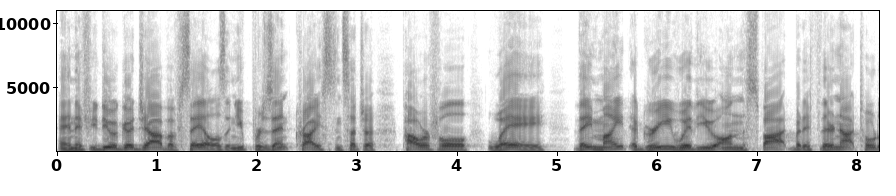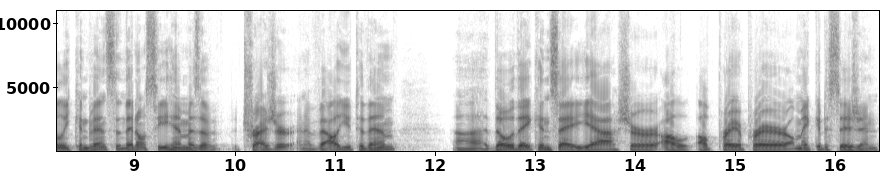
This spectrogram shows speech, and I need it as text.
And if you do a good job of sales and you present Christ in such a powerful way they might agree with you on the spot, but if they're not totally convinced and they don't see him as a treasure and a value to them, uh, though they can say, Yeah, sure, I'll, I'll pray a prayer, I'll make a decision,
